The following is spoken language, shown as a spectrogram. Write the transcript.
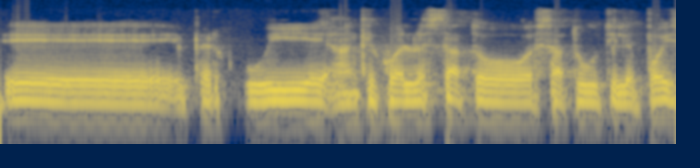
e per cui anche quello è stato, è stato utile. Poi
